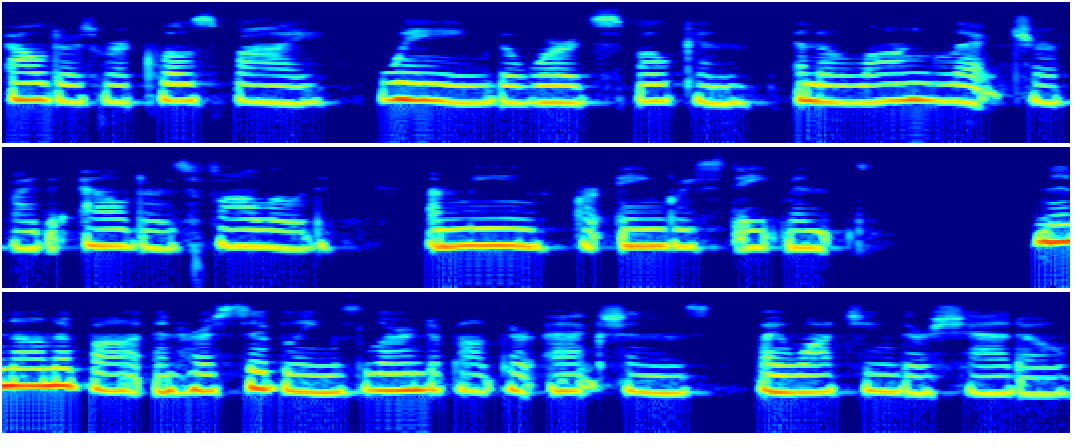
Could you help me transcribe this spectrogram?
elders were close by, weighing the words spoken, and a long lecture by the elders followed a mean or angry statement. Ninanabat and her siblings learned about their actions by watching their shadow.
